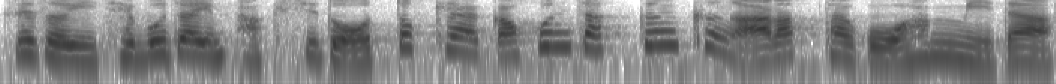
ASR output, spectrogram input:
그래서 이 제보자인 박 씨도 어떻게 할까 혼자 끙끙 앓았다고 합니다.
